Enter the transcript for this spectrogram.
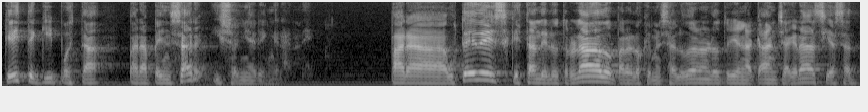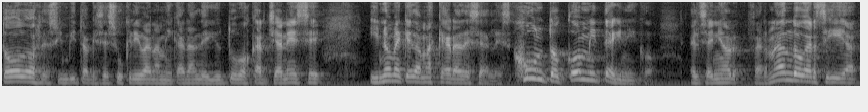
que este equipo está para pensar y soñar en grande. Para ustedes que están del otro lado, para los que me saludaron el otro día en la cancha, gracias a todos. Les invito a que se suscriban a mi canal de YouTube Oscar Chianese y no me queda más que agradecerles, junto con mi técnico, el señor Fernando García,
